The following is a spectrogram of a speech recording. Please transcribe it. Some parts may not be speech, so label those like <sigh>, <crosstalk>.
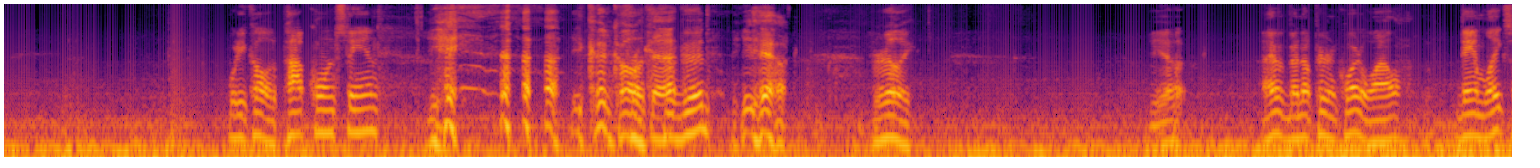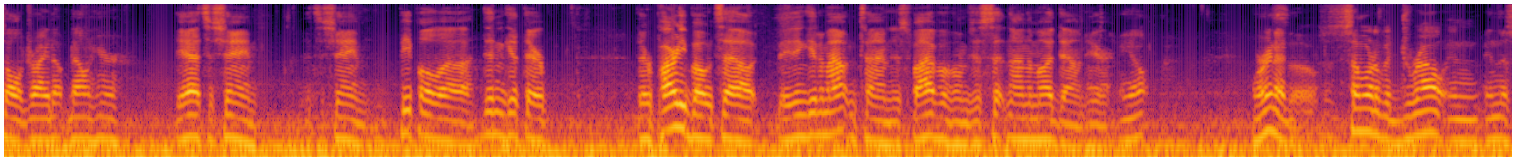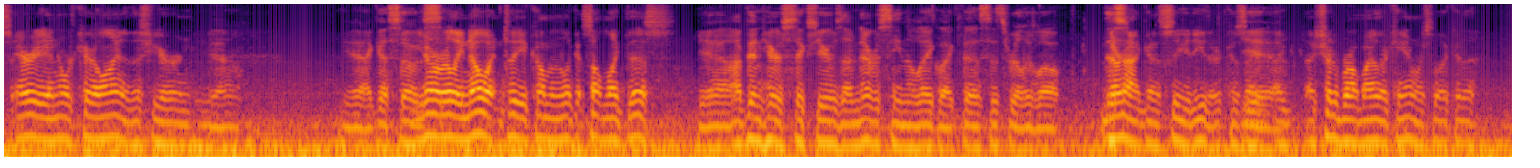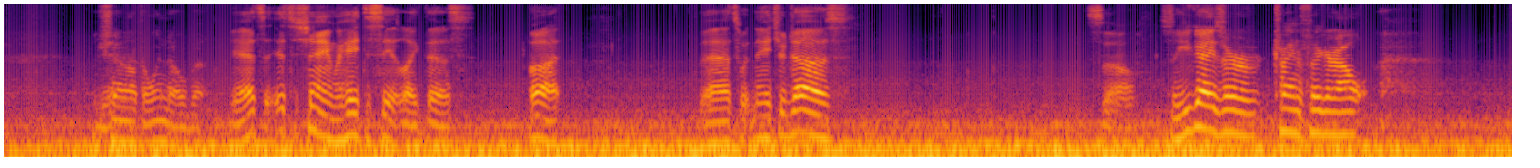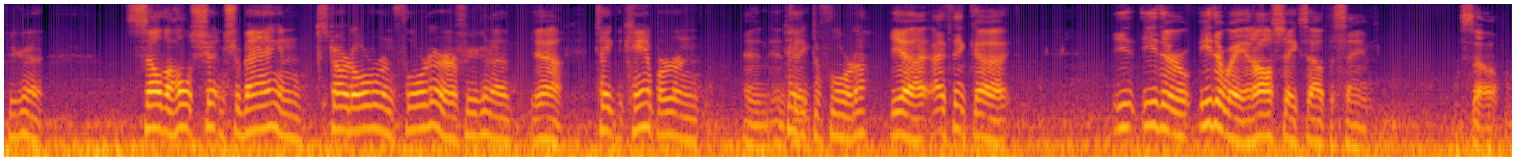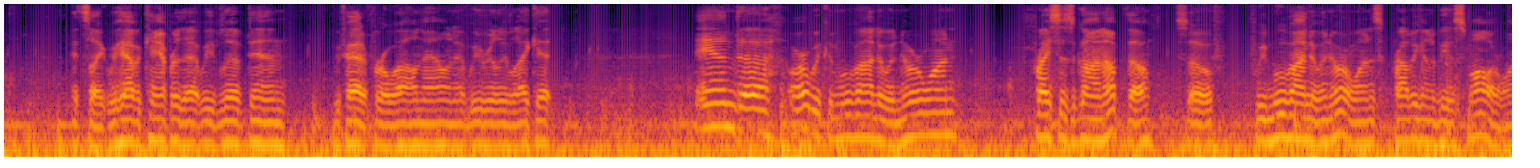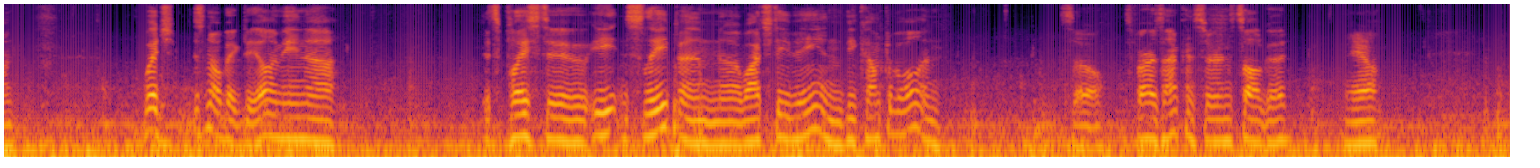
What do you call it? A popcorn stand? <laughs> Yeah, <laughs> you could call for, it that. Good. <laughs> Yeah, really. Yeah. I haven't been up here in quite a while. Damn lake's all dried up down here. Yeah, it's a shame. It's a shame. People uh, didn't get their their party boats out. They didn't get them out in time. There's five of them just sitting on the mud down here. Yep. We're in a So- somewhat of a drought in in this area in North Carolina this year, and Yeah. Yeah, I guess so. you don't really know it until you come and look at something like this. Yeah, I've been here six years. I've never seen the lake like this. It's really low. They're not going to see it either because Yeah. I, I, I should have brought my other camera so I could have Yeah. shut out the window. But Yeah, it's it's a shame. We hate to see it like this, but that's what nature does. So so you guys are trying to figure out if you're going to sell the whole shit and shebang and start over in Florida, or if you're going to yeah, take the camper and and and take take it to Florida. yeah. I- think uh, e- either either way, it all shakes out the same. So it's like we have a camper that we've lived in. We've had it for a while now, and it, we really like it. And uh, or we could move on to a newer one. Prices have gone up though, so if, if we move on to a newer one, it's probably going to be a smaller one, which is no big deal. I mean, uh, it's a place to eat and sleep and uh, watch TV and be comfortable, and so as far as I'm concerned, it's all good. Yeah.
